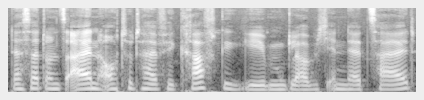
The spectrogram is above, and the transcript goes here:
das hat uns allen auch total viel Kraft gegeben, glaube ich, in der Zeit.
